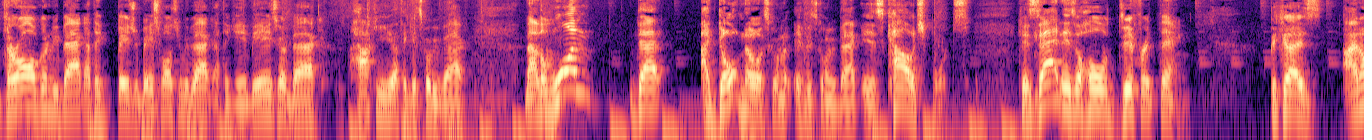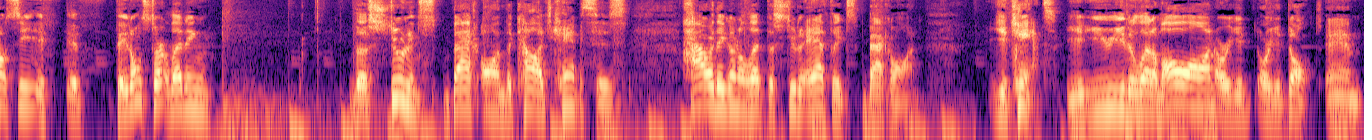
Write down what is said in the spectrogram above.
they're all going to be back. I think Major Baseball is going to be back. I think NBA is going to be back. Hockey, I think it's going to be back. Now, the one that I don't know if it's going to, if it's going to be back is college sports because that is a whole different thing. Because I don't see if if they don't start letting the students back on the college campuses, how are they going to let the student athletes back on? You can't. You, you either let them all on or you or you don't. And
